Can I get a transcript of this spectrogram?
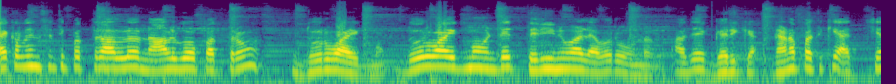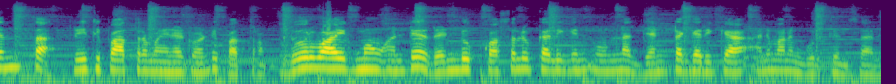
ఏకవింశతి పత్రాల్లో నాలుగో పత్రం దూర్వాయుగ్మం. దూర్వాయుగ్మం అంటే తెలియని వాళ్ళు ఎవరు ఉండరు. అదే గరిక. గణపతికి అత్యంత ప్రీతిపాత్రమైనటువంటి పత్రం. దూర్వాయుగ్మం అంటే రెండు కొసలు కలిగి ఉన్న జంట గరిక అని మనం గుర్తించాలి.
